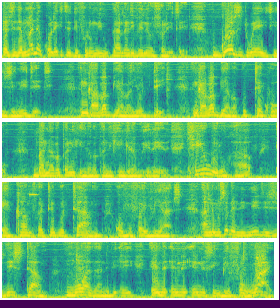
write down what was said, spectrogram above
that the money collected from uganda revenue authority goes to where it is needed nga ababbi abayodde nga ababbi abakutteko. Bano abapanikinga bapanikingira bwereere he will have a comfortable term of five years. And museveni needs this term more than be- any, any, anything before. Why?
